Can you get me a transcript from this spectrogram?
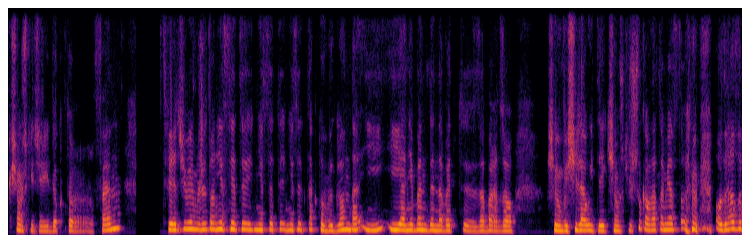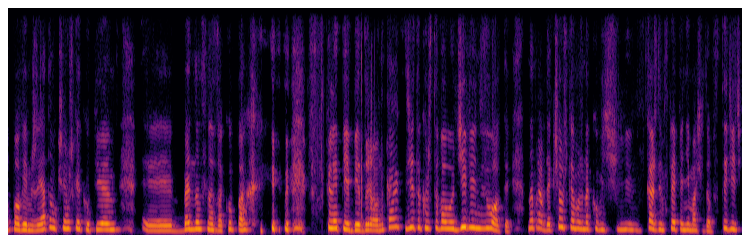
książki, czyli Doktor Sen, stwierdziłem, że to niestety, niestety, niestety tak to wygląda i, i ja nie będę nawet za bardzo się wysilał i tej książki szukał. Natomiast od razu powiem, że ja tą książkę kupiłem y, będąc na zakupach w sklepie Biedronka, gdzie to kosztowało 9 zł. Naprawdę, książkę można kupić w każdym sklepie, nie ma się to wstydzić.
